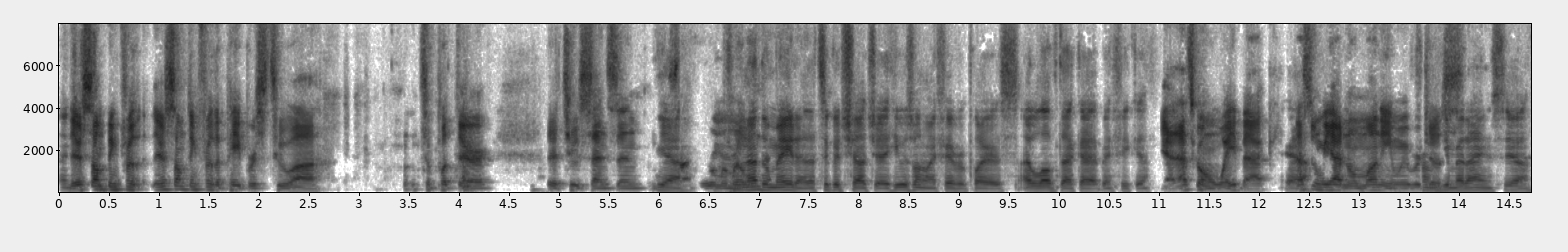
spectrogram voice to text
and there's something for there's something for the papers to uh to put their their two cents in. Yeah, rumor mill. Fernando Meira. That's a good shot, Jay. He was one of my favorite players. I love that guy at Benfica. Yeah, that's going way back. Yeah. That's when we had no money and we were from just Guimarães. Yeah.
